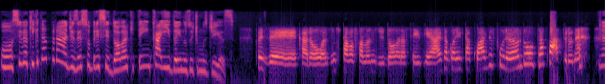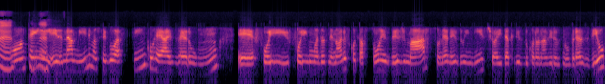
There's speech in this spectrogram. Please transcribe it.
Ô, Silvia, o que, que dá para dizer sobre esse dólar que tem caído aí nos últimos dias? Pois é, Carol, a gente estava falando de dólar a seis reais, agora ele está quase furando para quatro, né? É, Ontem, é. na mínima, chegou a cinco reais zero um. É, foi, foi uma das menores cotações desde março, né, desde o início aí da crise do coronavírus no Brasil,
